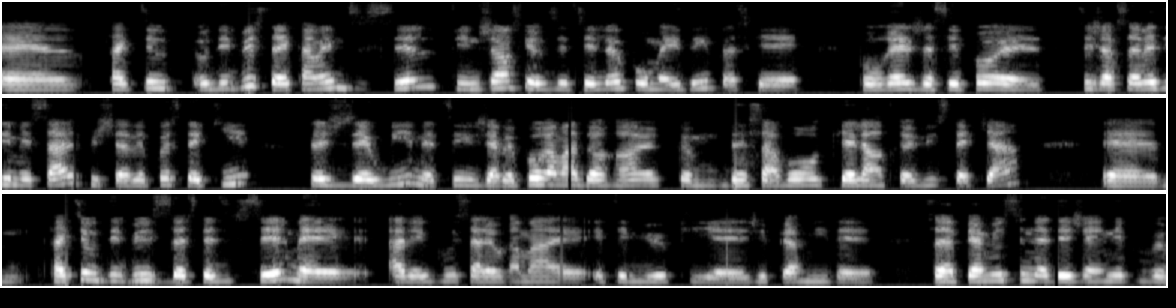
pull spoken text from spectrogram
Euh, fait que, tu sais, au, au début, c'était quand même difficile. Puis une chance que vous étiez là pour m'aider parce que, pour vrai, je sais pas, euh, tu sais, je recevais des messages, puis je savais pas c'était qui. Puis là, je disais oui, mais tu sais, j'avais pas vraiment d'horaire comme de savoir quelle entrevue c'était quand. Euh, au début, c'était difficile, mais avec vous, ça a vraiment euh, été mieux. Puis euh, j'ai permis de. Ça m'a permis aussi de me déjeuner, puis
